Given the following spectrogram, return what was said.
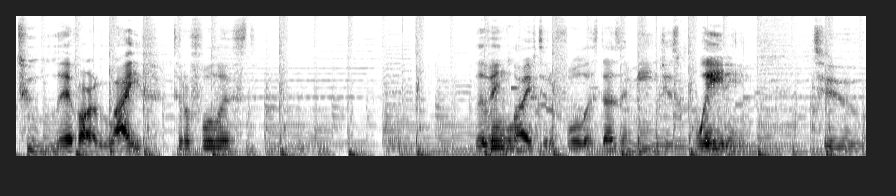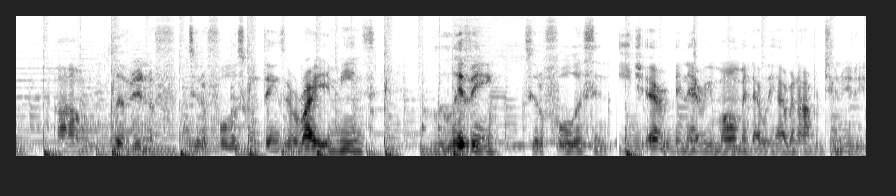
to live our life to the fullest? Living life to the fullest doesn't mean just waiting to um, live it the, to the fullest when things are right. It means living to the fullest in each and every moment that we have an opportunity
